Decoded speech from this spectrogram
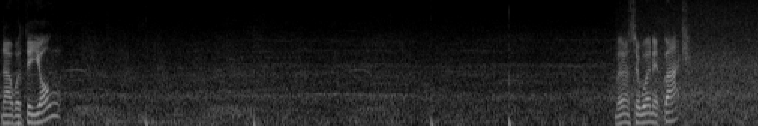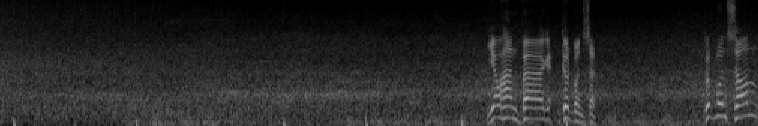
Now with De Jong. There to win it back. Johan Berg Goodmanson. Gudmundsson.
